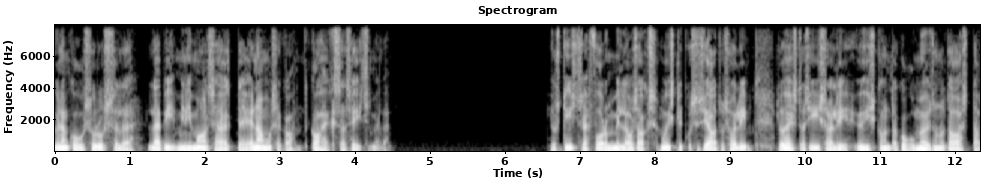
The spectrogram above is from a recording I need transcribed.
ülemkohus surus selle läbi minimaalse häälte enamusega kaheksa seitsmele justiitsreform, mille osaks mõistlikkuse seadus oli, lõhestas Iisraeli ühiskonda kogu möödunud aasta,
